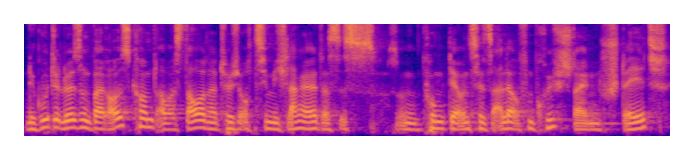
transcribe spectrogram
eine gute Lösung bei rauskommt. Aber es dauert natürlich auch ziemlich lange. Das ist so ein Punkt, der uns jetzt alle auf den Prüfstein stellt.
